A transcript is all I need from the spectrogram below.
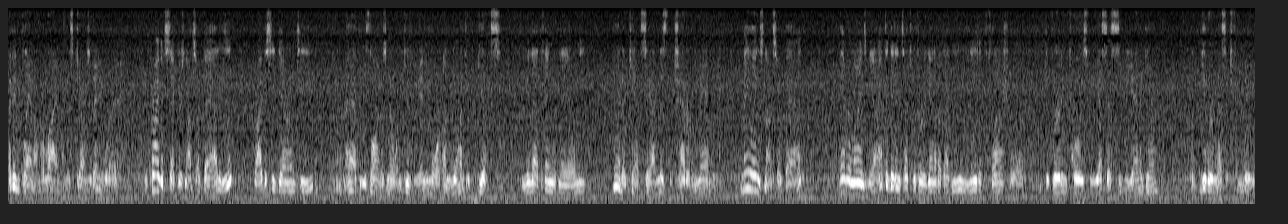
I didn't plan on relying on this gadget anyway. The private sector's not so bad, is it? Privacy guaranteed. I'm happy as long as no one gives me any more unwanted gifts. You mean that thing with Naomi? And I can't say I miss the chattering nanny. Mei Ling's not so bad. That reminds me, I have to get in touch with her again about that new native flashware. Diverting toys from the SSCBN again? Give her a message from me.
